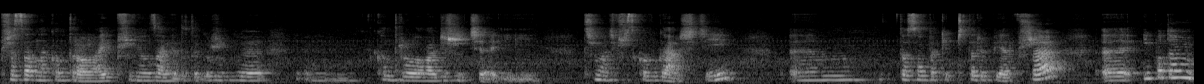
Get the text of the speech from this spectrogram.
przesadna kontrola i przywiązanie do tego, żeby kontrolować życie i trzymać wszystko w garści. To są takie cztery pierwsze. I potem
